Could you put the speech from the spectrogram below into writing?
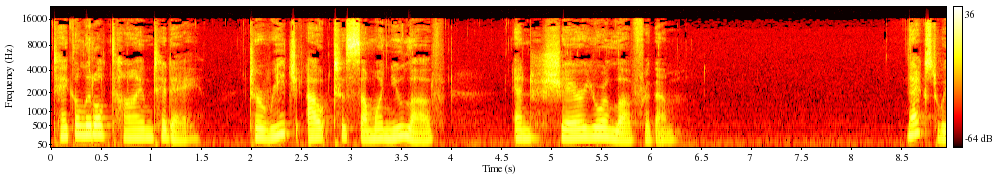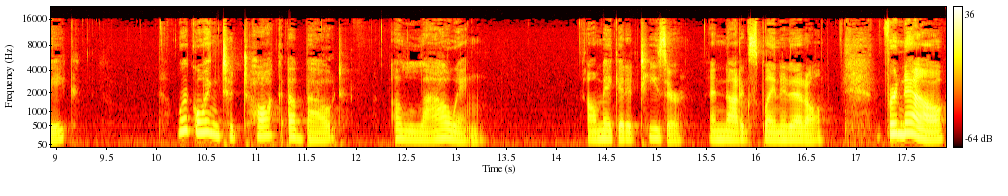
Take a little time today to reach out to someone you love and share your love for them. Next week, we're going to talk about allowing. I'll make it a teaser and not explain it at all. For now,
